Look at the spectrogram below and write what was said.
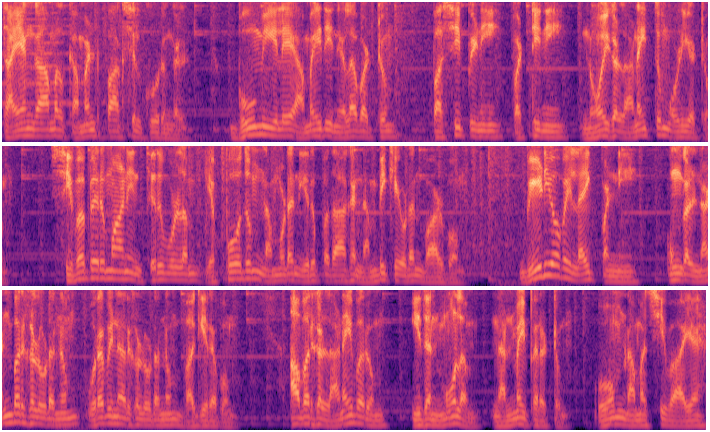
தயங்காமல் கமெண்ட் பாக்ஸில் கூறுங்கள். பூமியிலே அமைதி நிலவட்டும் பசிப்பிணி பட்டினி நோய்கள் அனைத்தும் ஒழியட்டும். சிவபெருமானின் திருவுள்ளம் எப்போதும் நம்முடன் இருப்பதாக நம்பிக்கையுடன் வாழ்வோம். வீடியோவை லைக் பண்ணி உங்கள் நண்பர்களுடனும் உறவினர்களுடனும் பகிரவும். அவர்கள் அனைவரும் இதன் மூலம் நன்மை பெறட்டும். ஓம் நமச்சிவாய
